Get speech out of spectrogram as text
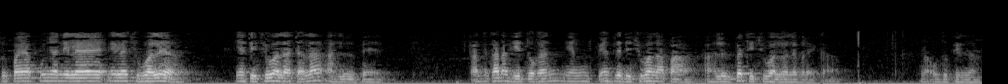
Supaya punya nilai nilai jual ya. Yang dijual adalah ahlul bait. Kan sekarang gitu kan, yang yang bisa dijual apa? Ahlul bait dijual oleh mereka. Nauzubillah.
